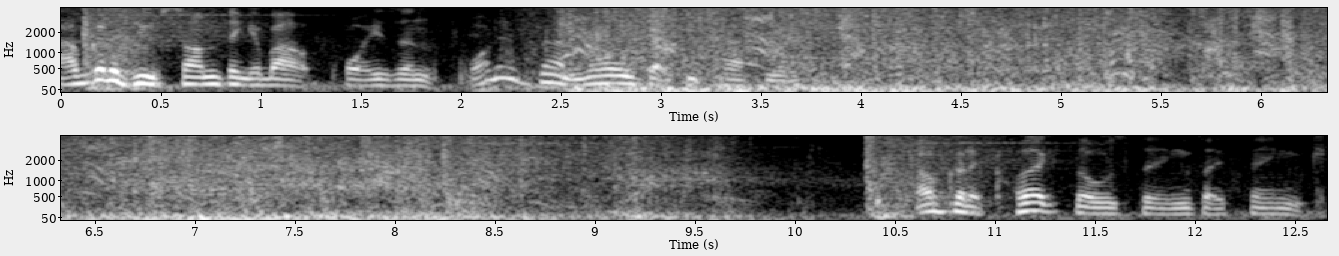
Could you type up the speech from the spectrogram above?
Yeah, I've got to do something about poison. What is that noise that keeps happening? I've got to collect those things, I think.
